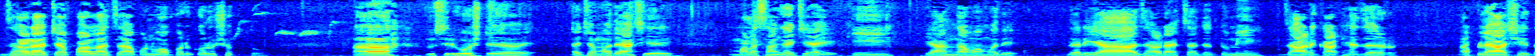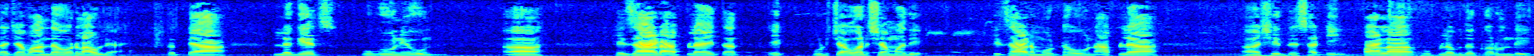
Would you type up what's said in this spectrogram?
झाडाच्या पालाचा आपण वापर करू शकतो. दुसरी गोष्ट याच्यामध्ये अशी मला सांगायची आहे की या हंगामामध्ये जर या झाडाचा जर तुम्ही झाड काठ्या जर आपल्या शेताच्या बांधावर लावल्या तर त्या लगेच उगवून येऊन हे झाड आपल्या येतात एक पुढच्या वर्षामध्ये हे झाड मोठं होऊन आपल्या शेतीसाठी पाला उपलब्ध करून देईल.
